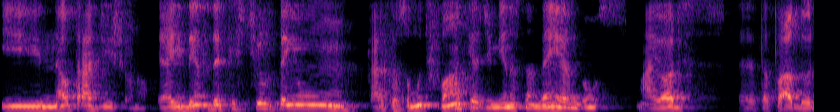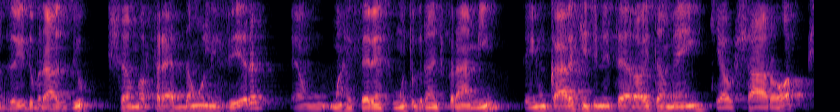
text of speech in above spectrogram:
e neo traditional. E aí dentro desse estilo tem um cara que eu sou muito fã, que é de Minas também, é um dos maiores é, tatuadores aí do Brasil, chama Fredão Oliveira é um, uma referência muito grande para mim. Tem um cara aqui de Niterói também, que é o Xarope,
